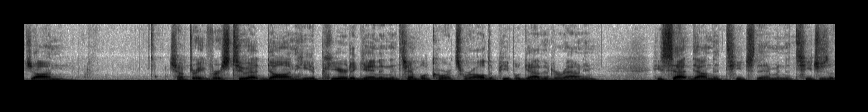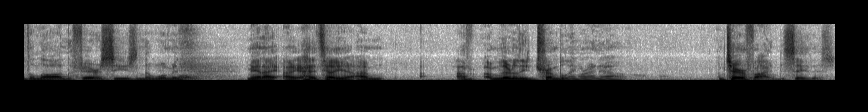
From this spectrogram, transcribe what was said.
John Chapter 8, verse 2 At dawn, he appeared again in the temple courts where all the people gathered around him. He sat down to teach them, and the teachers of the law, and the Pharisees, and the woman. Man, I, I gotta tell you, I'm, I'm literally trembling right now. I'm terrified to say this.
